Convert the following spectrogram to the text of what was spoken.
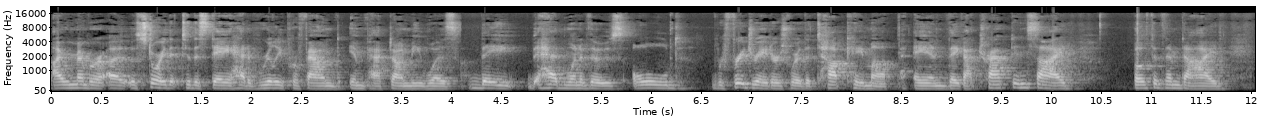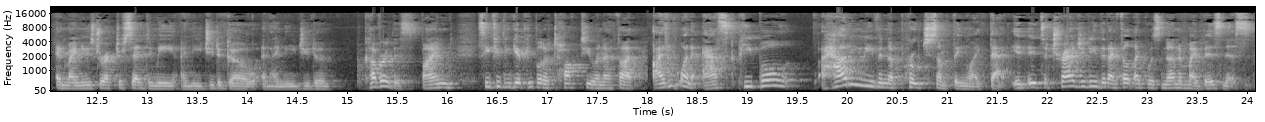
I remember a, a, story that to this day had a really profound impact on me was they had one of those old refrigerators where the top came up and they got trapped inside. Both of them died. And my news director said to me, I need you to go and I need you to cover this. Find, see if you can get people to talk to you. And I thought, I don't want to ask people, how do you even approach something like that? It, it's a tragedy that I felt like was none of my business.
